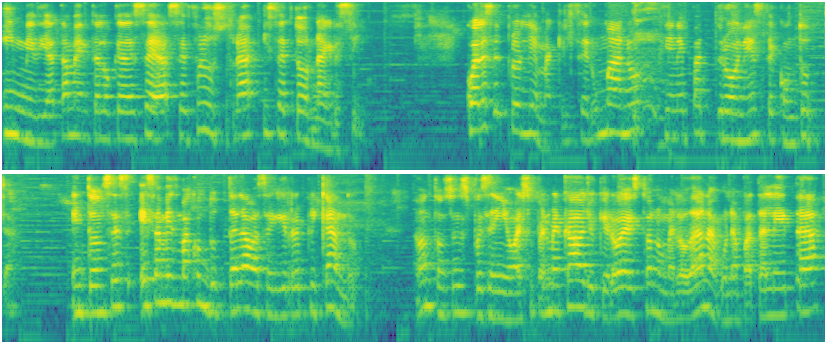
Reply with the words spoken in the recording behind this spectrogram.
inmediatamente lo que desea, se frustra y se torna agresivo. ¿Cuál es el problema? Que el ser humano tiene patrones de conducta. Entonces, esa misma conducta la va a seguir replicando. Entonces, pues el niño va al supermercado, yo quiero esto, no me lo dan, hago una pataleta,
